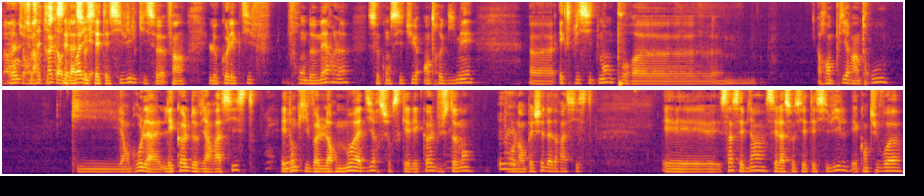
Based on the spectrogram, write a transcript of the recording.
Bah, tu sur cette remarqueras que c'est la société civile qui se. Enfin, le collectif front de mer là, se constitue entre guillemets euh, explicitement pour euh, remplir un trou qui, en gros, la- l'école devient raciste Ouais. et Mm. donc ils veulent leur mot à dire sur ce qu'est l'école justement pour Ouais. l'empêcher d'être raciste. Et ça, c'est bien, c'est la société civile. Et quand tu vois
